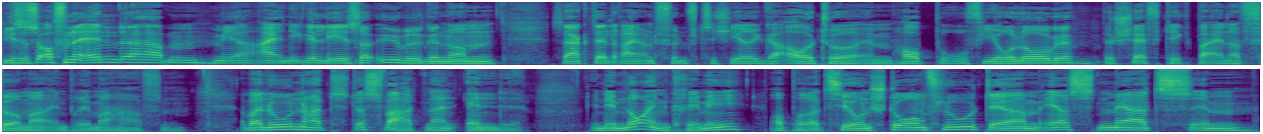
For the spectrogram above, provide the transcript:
Dieses offene Ende haben mir einige Leser übel genommen, sagt der 53-jährige Autor im Hauptberuf Virologe, beschäftigt bei einer Firma in Bremerhaven. Aber nun hat das Warten ein Ende. In dem neuen Krimi, Operation Sturmflut, der am 1. März im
